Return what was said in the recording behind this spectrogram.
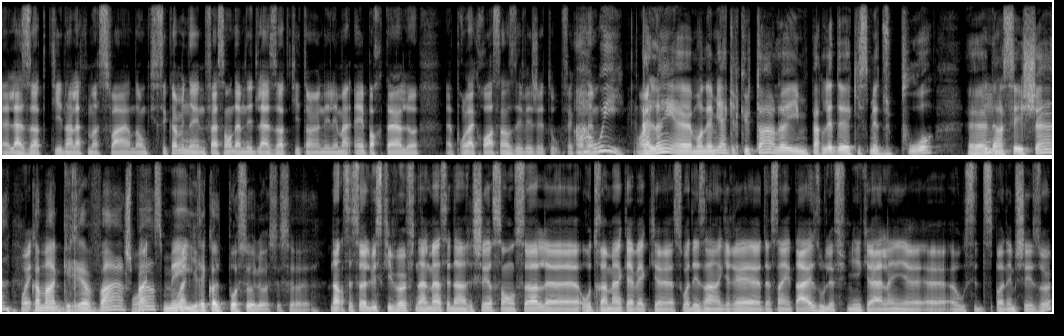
euh, l'azote qui est dans l'atmosphère. Donc, c'est comme une, façon d'amener de l'azote qui est un élément important là, euh, pour la croissance des végétaux. Fait ah oui! Alain, euh, mon ami agriculteur, là, il me parlait de qu'il se met du poids hmm. dans ses champs, comme en grèvert, je pense, mais il récolte pas ça, là, c'est ça. Non, c'est ça. Lui, ce qu'il veut finalement, c'est d'enrichir son sol autrement qu'avec soit des engrais de synthèse ou le fumier que Alain a aussi disponible chez eux.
